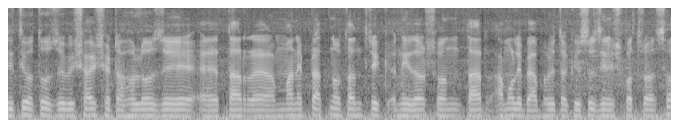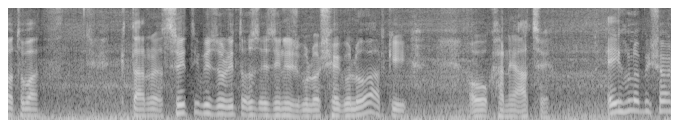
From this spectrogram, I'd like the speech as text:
দ্বিতীয়ত যে বিষয় সেটা হলো যে তার মানে প্রাত্নতান্ত্রিক নিদর্শন, তার আমলে ব্যবহৃত কিছু জিনিসপত্র আছে, অথবা তার স্মৃতি বিজড়িত যে জিনিসগুলো, সেগুলো আর কি ওখানে আছে। এই হলো বিষয়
